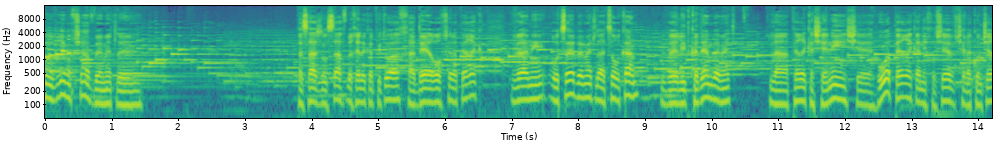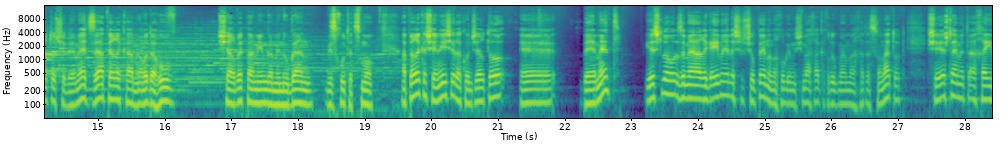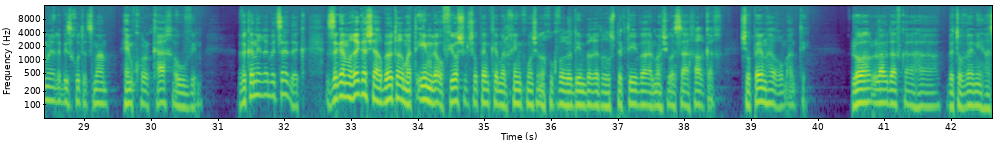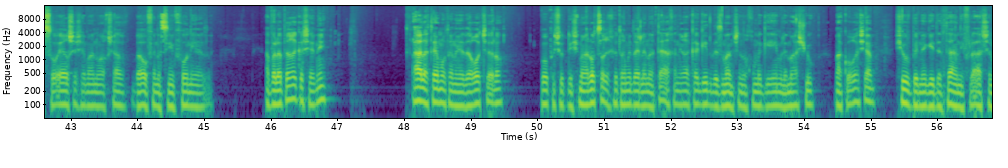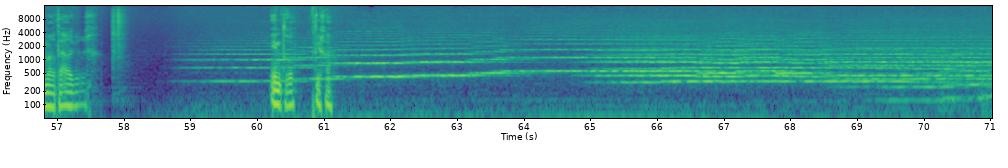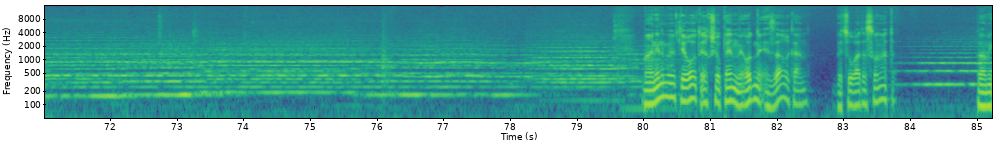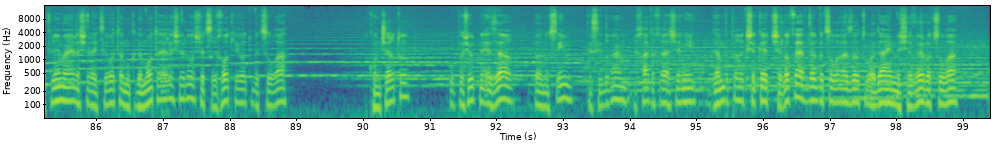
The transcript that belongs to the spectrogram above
ואנחנו עוברים עכשיו באמת לפסאז' נוסף בחלק הפיתוח הדי ארוך של הפרק, ואני רוצה באמת לעצור כאן ולהתקדם באמת לפרק השני, שהוא הפרק, אני חושב, של הקונצ'רטו, שבאמת זה הפרק המאוד אהוב, שהרבה פעמים גם מנוגן בזכות עצמו. הפרק השני של הקונצ'רטו, אה, באמת, יש לו, זה מהרגעים האלה של שופן, אנחנו גם נשמע אחר כך דוגמה מאחת הסונטות, שיש להם את החיים האלה בזכות עצמם, הם כל כך אהובים. וכנראה בצדק. זה גם רגע שהרבה יותר מתאים לאופיו של שופן כמלחין, כמו שאנחנו כבר יודעים ברטרוספקטיבה על מה שהוא עשה אחר כך. שופן הרומנטי. לא לאו דווקא הבטובני הסוער ששמענו עכשיו באופן הסימפוני הזה. אבל הפרק השני, על התמות הנהדרות שלו, בואו פשוט נשמע, לא צריך יותר מדי לנתח, אני רק אגיד בזמן שאנחנו מגיעים למשהו, מה קורה שם, שוב בנגידתה הנפלאה של מרתה ארגריך. אינטרו, פתיחה. מעניין באמת לראות איך שופן מאוד נעזר כאן בצורת הסונטה. במקרים האלה של היצירות המוקדמות האלה שלו, שצריכות להיות בצורה קונצ'רטו, הוא פשוט נעזר בנושאים כסדרם, אחד אחרי השני, גם בפרק שקט שלא חייב להיות בצורה הזאת, הוא עדיין משווה לו צורה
